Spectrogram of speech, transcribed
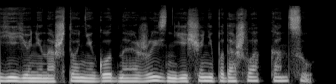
Ее ни на что негодная жизнь еще не подошла к концу.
